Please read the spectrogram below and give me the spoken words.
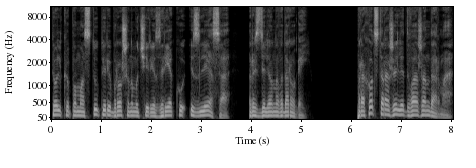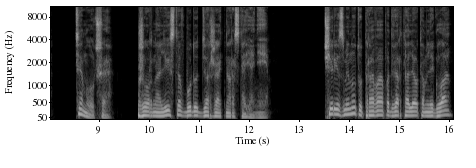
только по мосту, переброшенному через реку из леса, разделенного дорогой. Проход сторожили два жандарма. Тем лучше. Журналистов будут держать на расстоянии. Через минуту трава под вертолетом легла,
